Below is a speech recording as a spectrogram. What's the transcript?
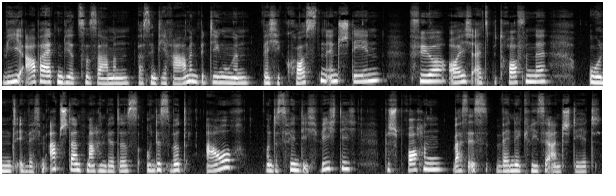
Wie arbeiten wir zusammen? Was sind die Rahmenbedingungen? Welche Kosten entstehen für euch als Betroffene? Und in welchem Abstand machen wir das? Und es wird auch, und das finde ich wichtig, besprochen, was ist, wenn eine Krise ansteht.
